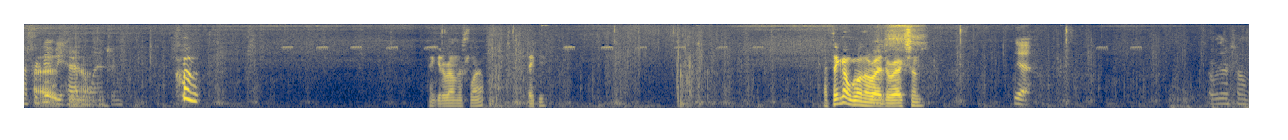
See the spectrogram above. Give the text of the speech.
I forget uh, we had yeah. a lantern. Can I get around this lamp? Thank you. I think I'm going the right direction. Yeah. Over there somewhere.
